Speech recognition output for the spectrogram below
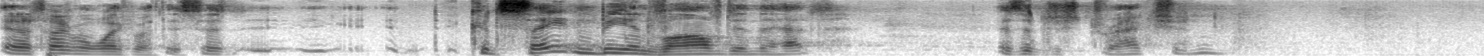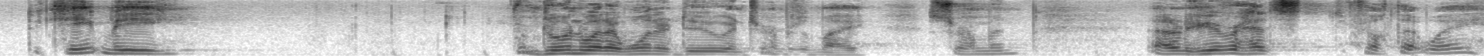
and I talked to my wife about this. Said, could Satan be involved in that as a distraction to keep me from doing what I want to do in terms of my sermon? I don't know. Have you ever had felt that way?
